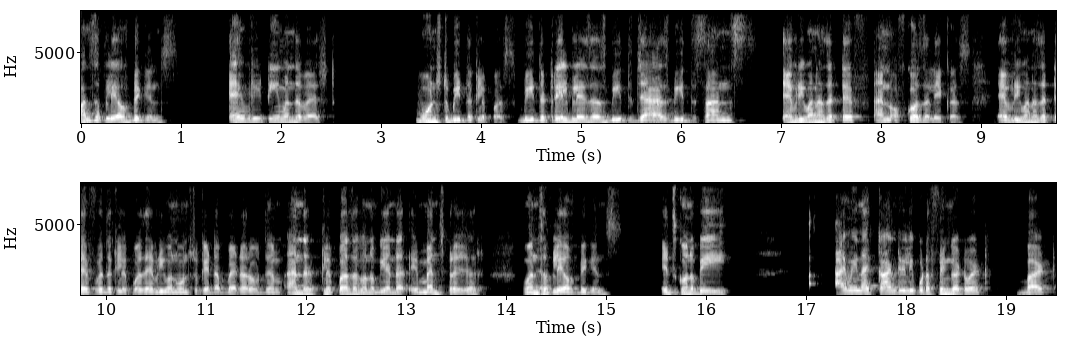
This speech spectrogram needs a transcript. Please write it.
once the playoff begins, every team in the West wants to beat the Clippers. Beat the Trailblazers, beat the Jazz, beat the Suns. Everyone has a tiff, and of course the Lakers. Everyone has a tiff with the Clippers. Everyone wants to get a better of them, and the Clippers are going to be under immense pressure once the playoff begins. It's going to be. I mean, I can't really put a finger to it, but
